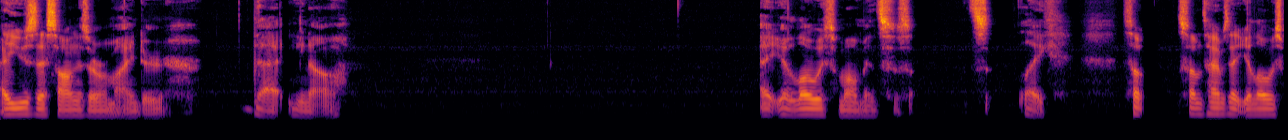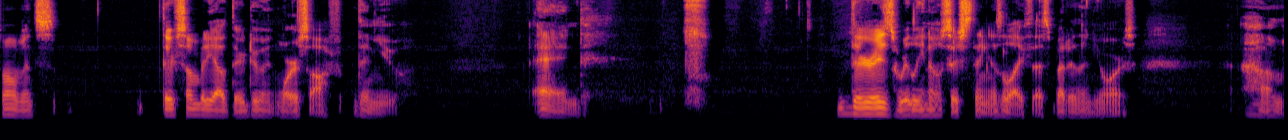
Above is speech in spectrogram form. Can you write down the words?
I use that song as a reminder that, you know, at your lowest moments, it's, like some sometimes at your lowest moments, there's somebody out there doing worse off than you. And there is really no such thing as a life that's better than yours. Um,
